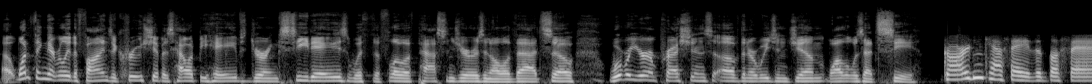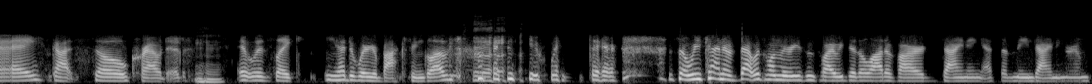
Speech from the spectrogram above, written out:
Uh, one thing that really defines a cruise ship is how it behaves during sea days with the flow of passengers and all of that. So, what were your impressions of the Norwegian Gem while it was at sea? Garden Cafe, the buffet got so crowded. Mm-hmm. It was like you had to wear your boxing gloves when you went there. So we kind of that was one of the reasons why we did a lot of our dining at the main dining rooms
